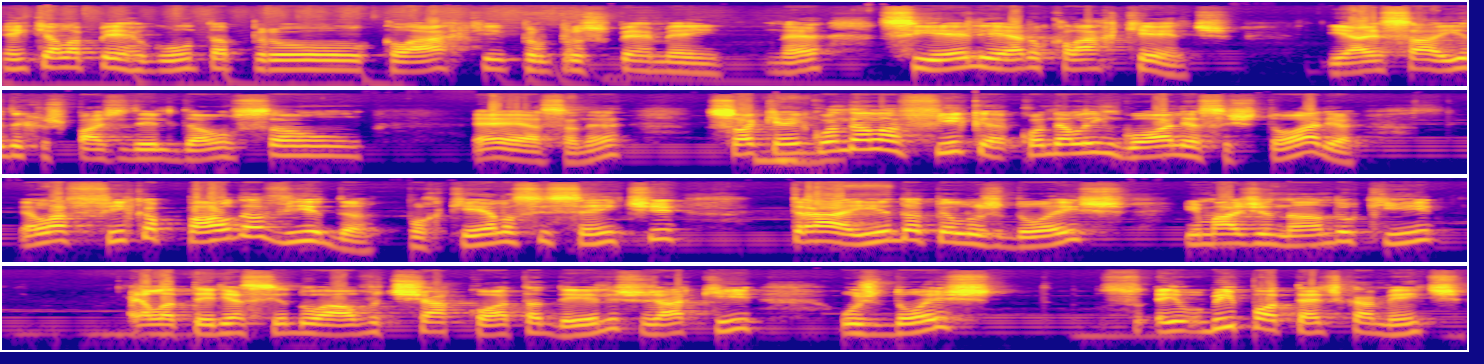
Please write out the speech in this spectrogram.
em que ela pergunta pro Clark, pro, pro Superman, né? Se ele era o Clark Kent. E a saída que os pais dele dão são é essa, né? Só que aí uhum. quando ela fica, quando ela engole essa história, ela fica pau da vida, porque ela se sente traída pelos dois, imaginando que ela teria sido alvo de chacota deles, já que os dois hipoteticamente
